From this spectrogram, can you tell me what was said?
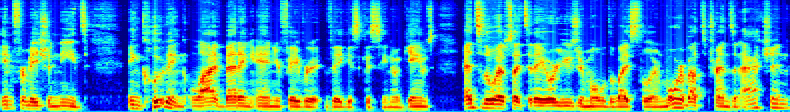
information needs including live betting and your favorite Vegas casino games. Head to the website today or use your mobile device to learn more about the trends in action.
